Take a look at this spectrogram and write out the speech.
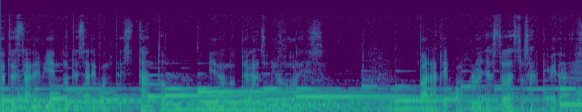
Yo te estaré viendo, te estaré contestando y dándote las mejores para que concluyas todas tus actividades.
